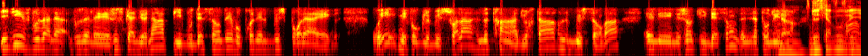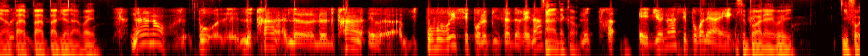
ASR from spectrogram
Ils disent, vous allez, vous allez jusqu'à Lyonnais, puis vous descendez, vous prenez le bus pour aller à Aigle. Oui, mais il faut que le bus soit là. Le train a du retard, le bus s'en va, et les, gens qui descendent, ils attendent une heure. Mmh. Jusqu'à Vouvry, hein, pas, pas, pas oui. Non, non, non. Pour le train, le, le, train euh, pour Vouvry, c'est pour l'hôpital de Réna. Ah, d'accord. Et Viona, c'est pour aller à Aigle. C'est pour aller, oui, oui. Il faut.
